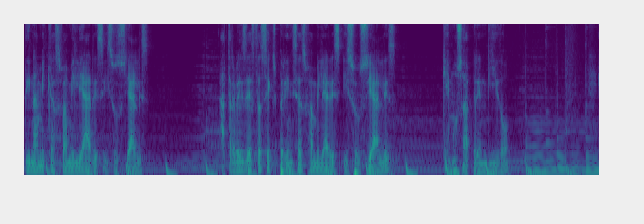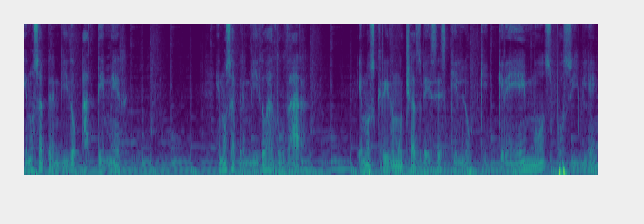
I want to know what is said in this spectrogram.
dinámicas familiares y sociales, a través de estas experiencias familiares y sociales que hemos aprendido, hemos aprendido a temer Hemos aprendido a dudar. Hemos creído muchas veces que lo que creemos posible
